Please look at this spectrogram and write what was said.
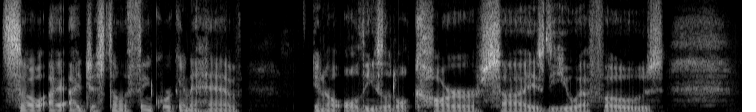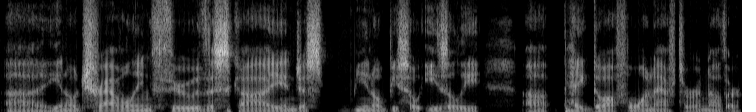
So I, I just don't think we're going to have, you know, all these little car sized UFOs, uh, you know, traveling through the sky and just, you know, be so easily uh, pegged off one after another.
